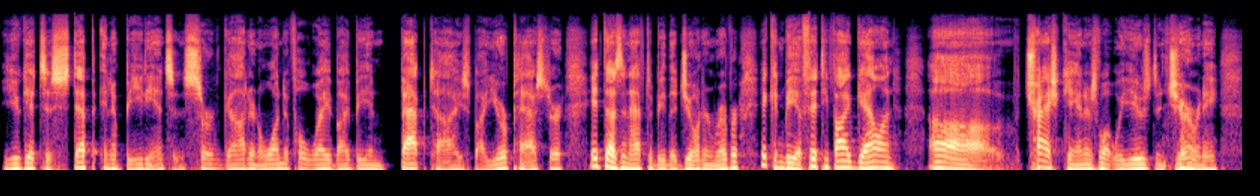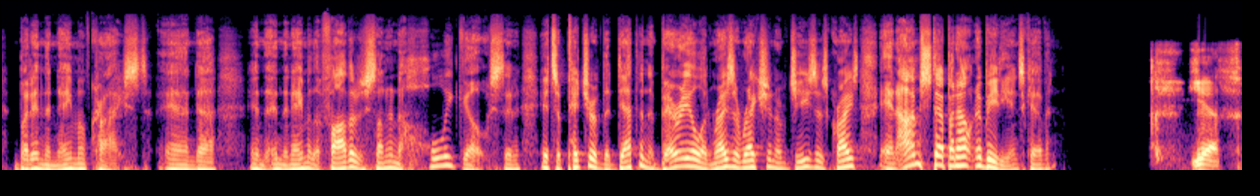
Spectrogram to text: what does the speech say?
you get to step in obedience and serve God in a wonderful way by being baptized by your pastor. It doesn't have to be the Jordan River. It can be a 55 gallon uh, trash can, is what we used in Germany, but in the name of Christ and uh, in, in the name of the Father, the Son, and the Holy Ghost. And it's a picture of the death and the burial and resurrection of Jesus Christ. And I'm stepping out in obedience, Kevin. Yes.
